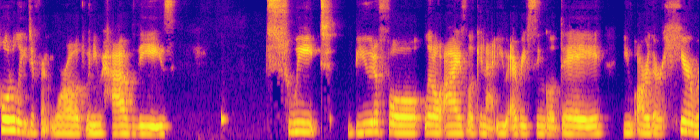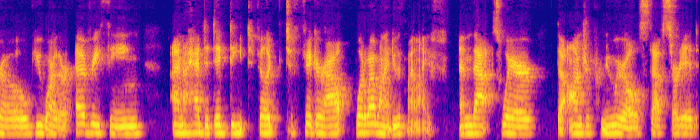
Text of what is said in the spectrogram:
totally different world when you have these sweet, beautiful little eyes looking at you every single day. You are their hero. You are their everything. And I had to dig deep to feel like to figure out what do I want to do with my life. And that's where the entrepreneurial stuff started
